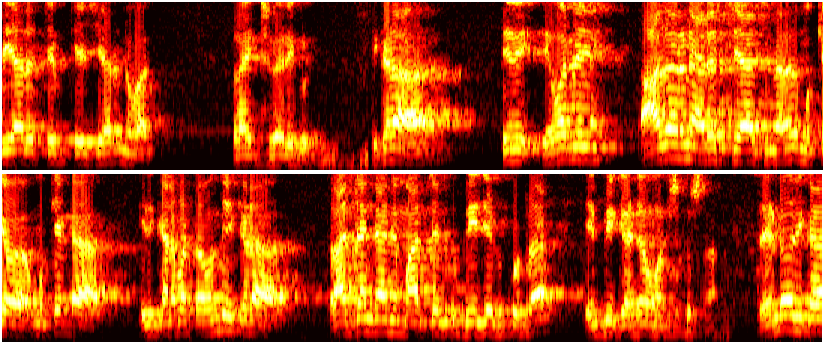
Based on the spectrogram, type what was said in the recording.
బీఆర్ఎస్ చీఫ్ కేసీఆర్ నివాళి. Right very good. ఇక్కడ ఇది ఎవరిని ఆధారాన్ని అరెస్ట్ చేయాల్సింది అనేది ముఖ్య ముఖ్యంగా ఇది కనబడతా ఉంది. ఇక్కడ రాజ్యాంగాన్ని మార్చేందుకు బీజేపీ కుట్ర ఎంపీ గడ్డం వంశకృష్ణ. రెండవది ఇక్కడ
